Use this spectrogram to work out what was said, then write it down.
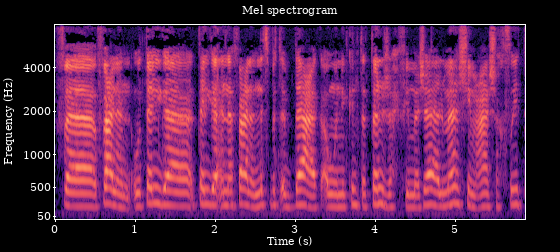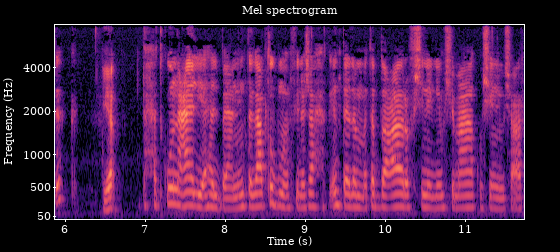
ففعلا وتلقى تلقى أن فعلا نسبة إبداعك أو إنك أنت تنجح في مجال ماشي مع شخصيتك يب. حتكون عالية هلبة يعني أنت قاعد تضمن في نجاحك. أنت لما تبدأ عارف شنو اللي يمشي معك وشنو اللي مش عارف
